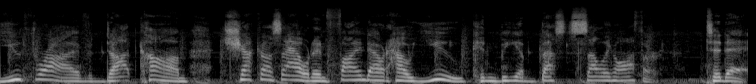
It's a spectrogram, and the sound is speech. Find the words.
youthrive.com. Check us out and find out how you can be a best selling author today.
